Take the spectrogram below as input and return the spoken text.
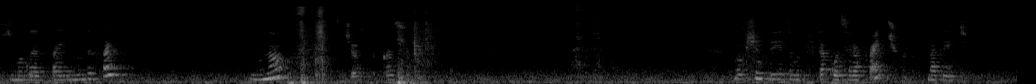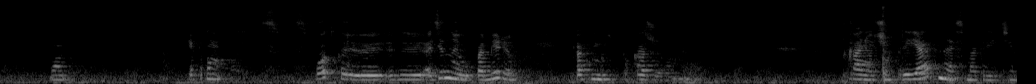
зимой куда-то поедем отдыхать. Но сейчас покажу. В общем-то, это вот такой сарафанчик. Смотрите. Он... Я потом сфоткаю, одену его, померю, как-нибудь покажу вам его. Ткань очень приятная, смотрите.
